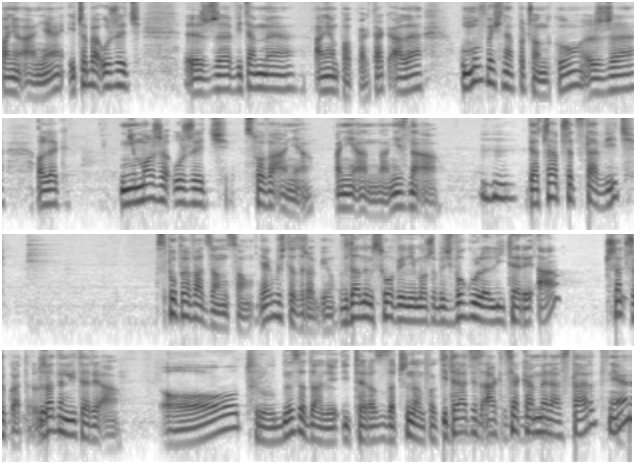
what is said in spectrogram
panią Anię i trzeba użyć, y, że witamy Anią Popek, tak? Ale umówmy się na początku, że Olek nie może użyć słowa Ania, ani Anna, nie zna A. Teraz trzeba przedstawić współprowadzącą. Jak byś to zrobił? W danym słowie nie może być w ogóle litery A? Na przykład, żaden litery A. O, trudne zadanie. I teraz zaczynam faktycznie. I teraz jest akcja, kamera, start, nie?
